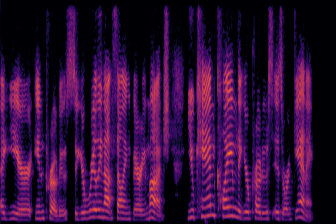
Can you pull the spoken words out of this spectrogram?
a year in produce, so you're really not selling very much, you can claim that your produce is organic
